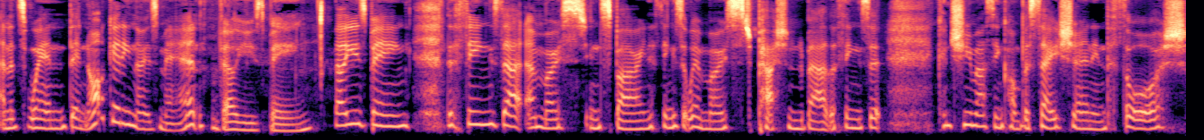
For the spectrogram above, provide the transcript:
And it's when they're not getting those met, Values being values being the things that are most inspiring, the things that we're most passionate about, the things that consume us in conversation, in thought,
